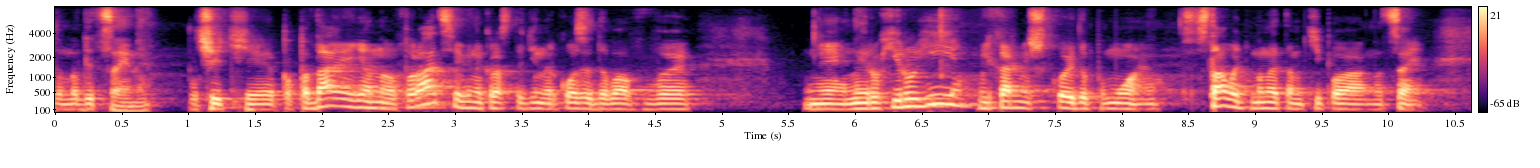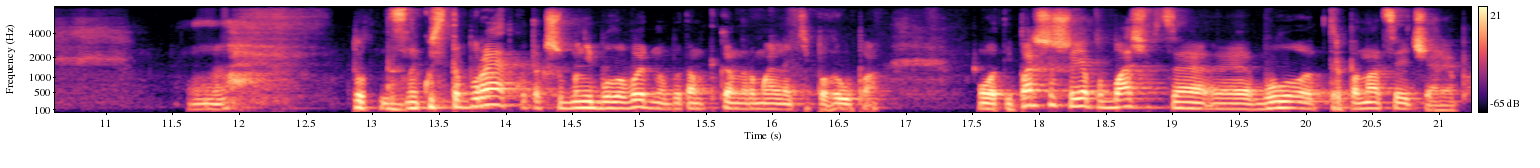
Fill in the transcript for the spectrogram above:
до медицини. Значить, е, попадаю я на операцію, він якраз тоді наркози давав в нейрохірургії в лікарні швидкої допомоги. Ставить мене там, типу, на цей. Тут на якусь табуретку, так щоб мені було видно, бо там така нормальна типу, група. От, і перше, що я побачив, це е, було трепанація черепа.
